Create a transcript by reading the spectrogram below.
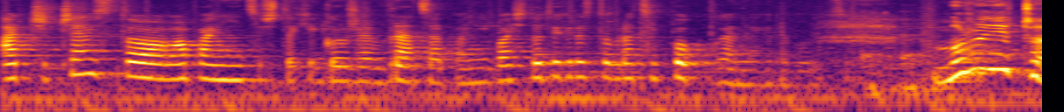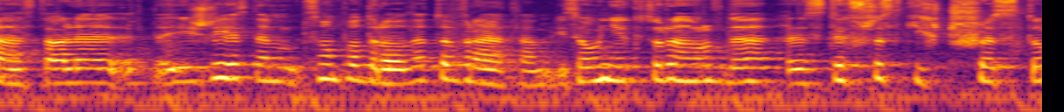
A czy często ma Pani coś takiego, że wraca Pani właśnie do tych restauracji po Kochanych Rewolucjach? Może nie często, ale jeśli jestem, są po drodze, to wracam. I są niektóre naprawdę z tych wszystkich 300,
